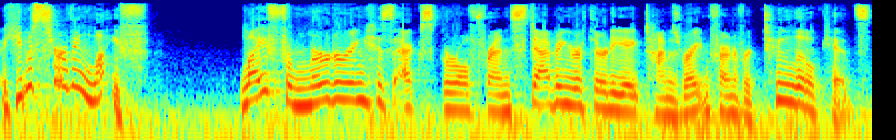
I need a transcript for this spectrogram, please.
He was serving life. Life for murdering his ex girlfriend, stabbing her 38 times right in front of her two little kids.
